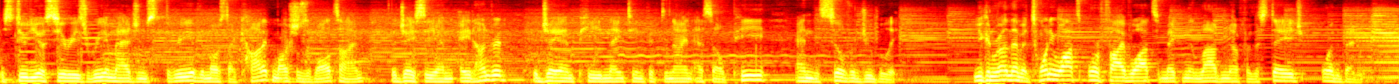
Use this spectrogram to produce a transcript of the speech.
The Studio Series reimagines three of the most iconic Marshalls of all time, the JCM 800, the JMP 1959 SLP, and the Silver Jubilee. You can run them at 20 watts or 5 watts, making them loud enough for the stage or the bedroom.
